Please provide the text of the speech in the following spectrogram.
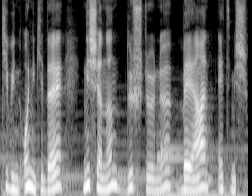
2012'de nişanın düştüğünü beyan etmiş.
